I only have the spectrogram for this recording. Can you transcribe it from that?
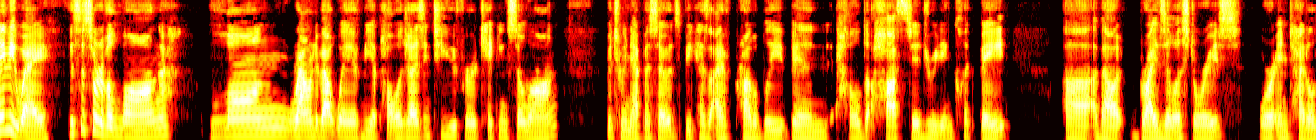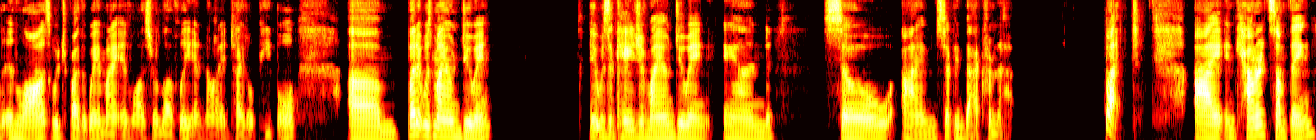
anyway, this is sort of a long, long roundabout way of me apologizing to you for taking so long between episodes because I've probably been held hostage reading clickbait uh, about bridezilla stories or entitled in-laws, which by the way, my in-laws are lovely and not entitled people. Um, but it was my own doing. It was a cage of my own doing, and so I'm stepping back from that. But I encountered something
